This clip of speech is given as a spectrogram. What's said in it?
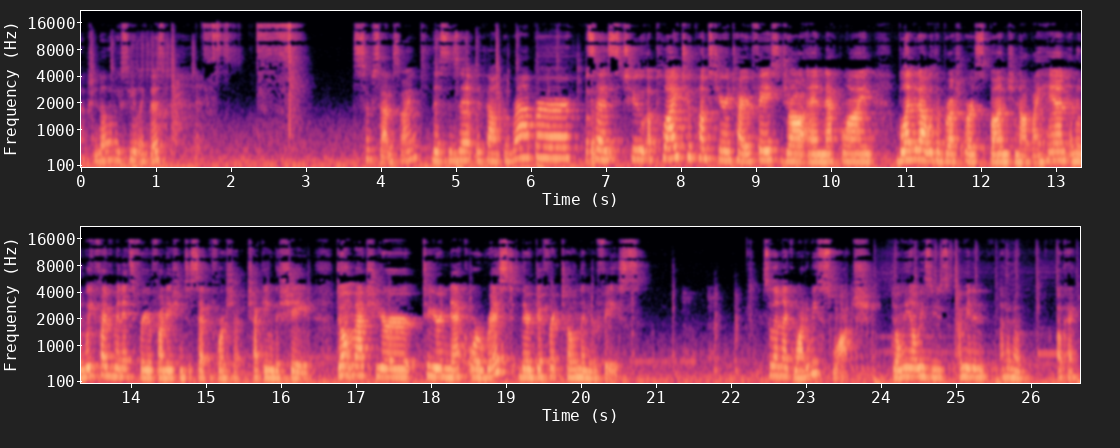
Actually, now that I see it like this, so satisfying. This is it without the wrapper. It says to apply two pumps to your entire face, jaw, and neckline. Blend it out with a brush or a sponge, not by hand, and then wait five minutes for your foundation to set before checking the shade. Don't match your to your neck or wrist. They're different tone than your face. So then like, why do we swatch? Don't we always use, I mean, I don't know. Okay.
